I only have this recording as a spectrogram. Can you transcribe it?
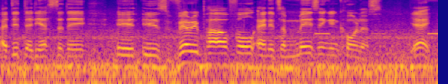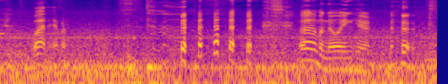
I did that yesterday it is very powerful and it's amazing in corners. Yeah whatever. I'm annoying here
